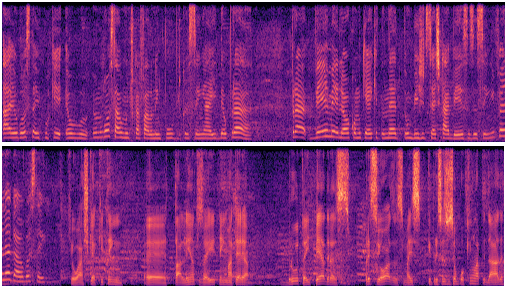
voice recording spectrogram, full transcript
Ah, eu gostei, porque eu, eu não gostava muito de ficar falando em público, assim, aí deu pra, pra ver melhor como que é que né, um bicho de sete cabeças, assim, e foi legal, eu gostei. Eu acho que aqui tem é, talentos aí, tem matéria bruta e pedras preciosas, mas que precisam ser um pouquinho lapidada.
